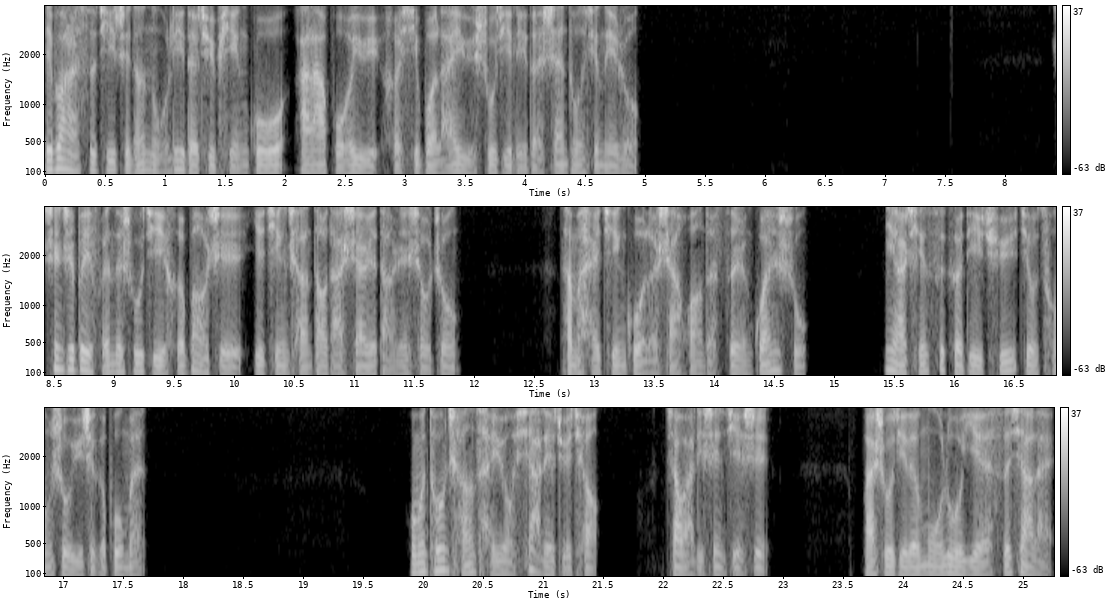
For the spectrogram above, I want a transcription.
利波尔斯基只能努力地去评估阿拉伯语和希伯来语书籍里的煽动性内容。甚至被焚的书籍和报纸也经常到达十二月党人手中，他们还经过了沙皇的私人官署，涅尔琴斯克地区就从属于这个部门。我们通常采用下列诀窍，扎瓦利申解释：把书籍的目录页撕下来，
